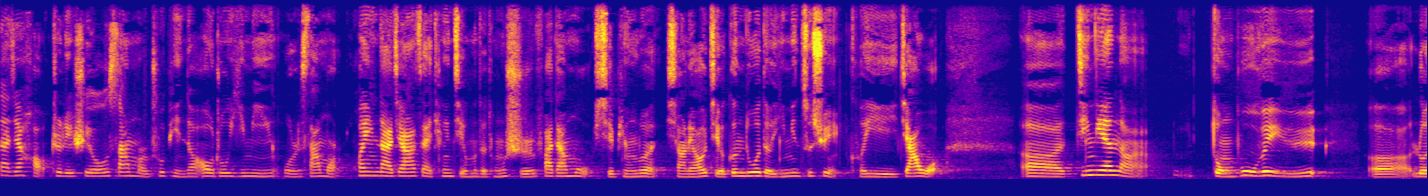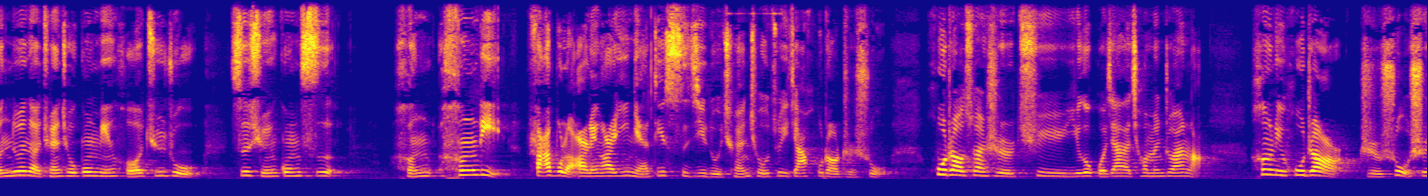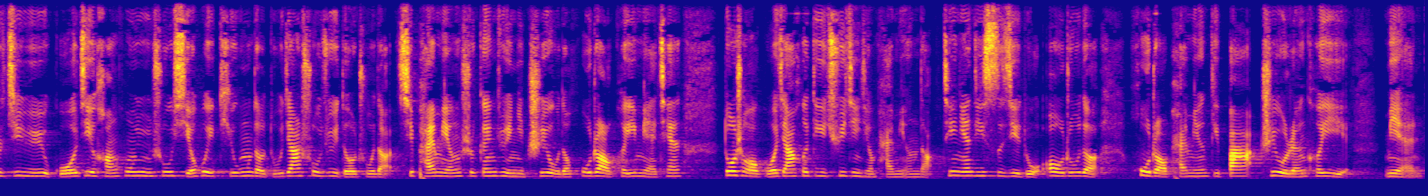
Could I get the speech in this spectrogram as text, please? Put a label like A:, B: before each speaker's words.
A: 大家好，这里是由 Summer 出品的澳洲移民，我是 Summer，欢迎大家在听节目的同时发弹幕、写评论。想了解更多的移民资讯，可以加我。呃，今天呢，总部位于呃伦敦的全球公民和居住咨询公司亨亨利发布了2021年第四季度全球最佳护照指数。护照算是去一个国家的敲门砖了。亨利护照指数是基于国际航空运输协会提供的独家数据得出的，其排名是根据你持有的护照可以免签多少个国家和地区进行排名的。今年第四季度，澳洲的护照排名第八，持有人可以免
